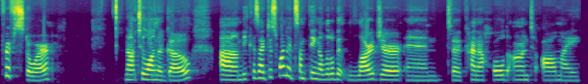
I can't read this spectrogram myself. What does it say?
thrift store not too long ago um, because I just wanted something a little bit larger and to kind of hold on to all my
